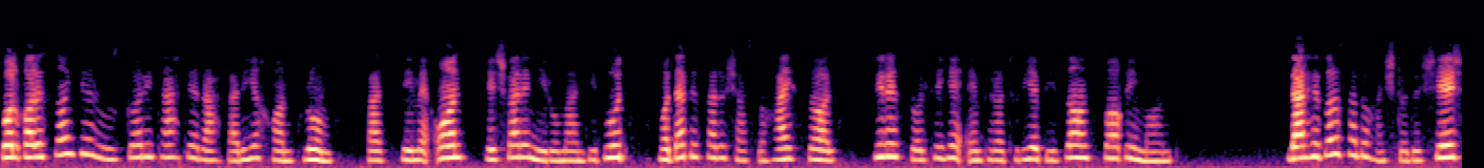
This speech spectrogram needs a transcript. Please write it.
بلغارستان که روزگاری تحت رهبری خانکروم و سیمئون کشور نیرومندی بود مدت 168 سال زیر سلطه امپراتوری بیزانس باقی ماند. در 1186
